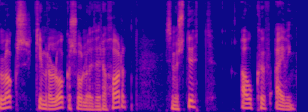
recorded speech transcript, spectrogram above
Loks kemur á lokasólói fyrir horn sem er stutt áköf æfing.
